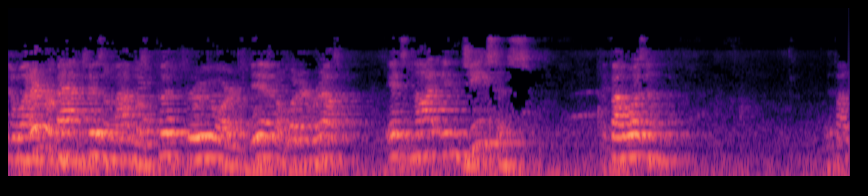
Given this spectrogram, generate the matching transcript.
then whatever baptism I was put through or did or whatever else, it's not in Jesus. If I wasn't, if I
